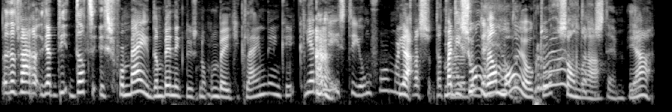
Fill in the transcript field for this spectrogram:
Dat, waren, ja, die, dat is voor mij, dan ben ik dus nog een beetje klein, denk ik. Ja, daar is te jong voor. Maar, Ja, dat was, dat maar die zong wel mooi ook, toch, Sandra? stem. Ja.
